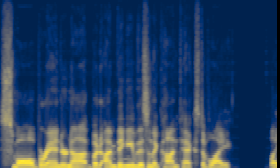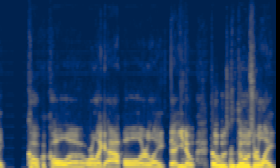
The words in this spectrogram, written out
small brand or not, but I'm thinking of this in the context of like like Coca-Cola or like Apple or like that. You know, those mm-hmm. those are like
